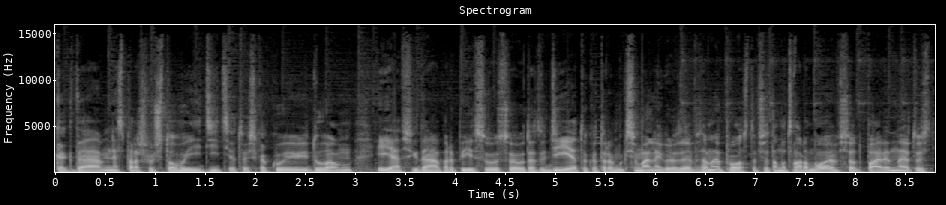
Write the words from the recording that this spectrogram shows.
когда меня спрашивают, что вы едите, то есть какую еду вам... И я всегда прописываю свою вот эту диету, которая максимально, я говорю, самое просто, все там отварное, все отпаренное, то есть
